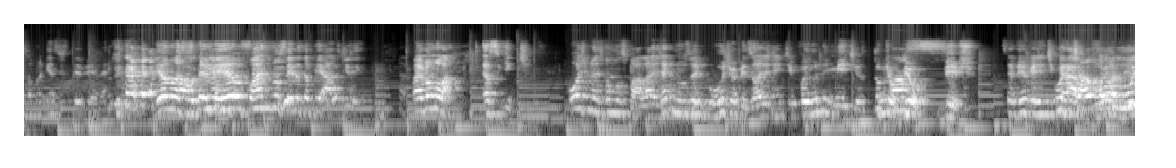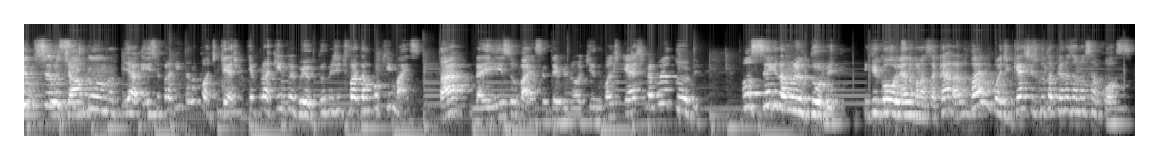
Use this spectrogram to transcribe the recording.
Só pra quem assiste TV, né? Eu não assisto TV, eu quase não sei dessa piada direito. Mas vamos lá. É o seguinte. Hoje nós vamos falar, já que no último episódio a gente foi no limite. Tu que ouviu, bicho? Você viu que a gente O gravou tchau foi ali, último o tchau. segundo. E a- isso pra quem tá no podcast, porque pra quem foi pro YouTube a gente vai dar um pouquinho mais, tá? Daí isso vai. Você terminou aqui no podcast, vai pro YouTube. Você que tá no YouTube e ficou olhando pra nossa cara, vai pro podcast e escuta apenas a nossa voz.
